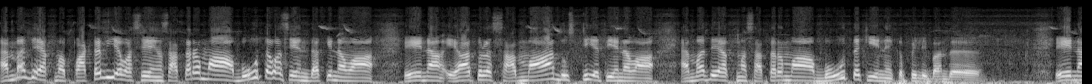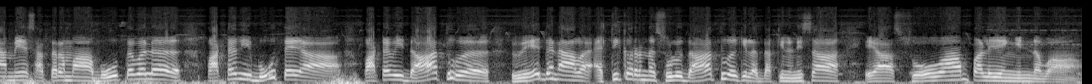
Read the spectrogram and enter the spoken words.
හැම දෙයක්ම පටවිය වශයෙන් සතරමා භූත වශයෙන් දකිනවා. එහෙනම් එයා තුළ සම්මා දෘෂ්ටිය තියෙනවා. හැම දෙයක්ම සතරමා භූත කියන එක පිළිබඳ. එහෙනම් මේ සතරමා භූතවල පටවි භූතය පටවි ධාතුව වේදනාව ඇති කරන සුළු ධාතුව කියලා දකින නිසා එයා සෝවාන් ඵලයෙන් ඉන්නවා.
